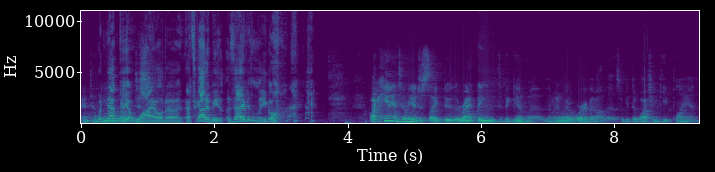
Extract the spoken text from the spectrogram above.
Antonio, Wouldn't that be like, a just- wild? Uh, that's got to be. Is that even legal? Why can't Antonio just like do the right thing to begin with? And then we don't got to worry about all this. We get to watch him keep playing.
